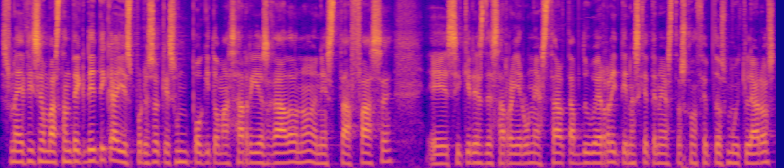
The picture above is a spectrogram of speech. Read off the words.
Es una decisión bastante crítica y es por eso que es un poquito más arriesgado ¿no? en esta fase eh, si quieres desarrollar una startup de VR y tienes que tener estos conceptos muy claros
